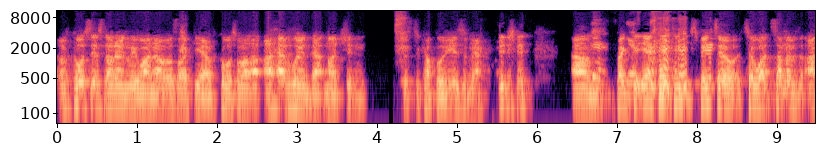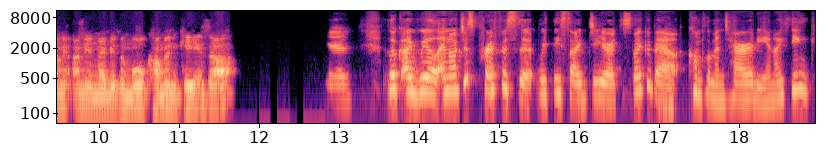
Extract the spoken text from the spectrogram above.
of course, there's not only one. I was like, yeah, of course. Well, I have learned that much in just a couple of years of marriage. um, yeah, but yeah, yeah can, can, you speak to to what some of I mean, I mean, maybe the more common keys are? Yeah, look, I will, and I'll just preface it with this idea. I spoke about complementarity, and I think.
